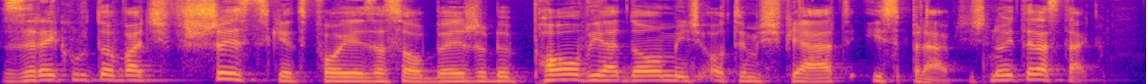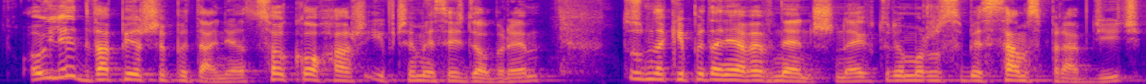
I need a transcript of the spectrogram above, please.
zrekrutować wszystkie Twoje zasoby, żeby powiadomić o tym świat i sprawdzić. No i teraz tak. O ile dwa pierwsze pytania, co kochasz i w czym jesteś dobry, to są takie pytania wewnętrzne, które możesz sobie sam sprawdzić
